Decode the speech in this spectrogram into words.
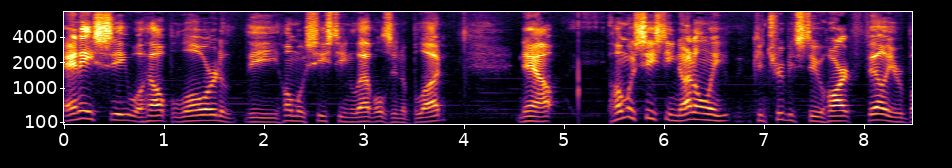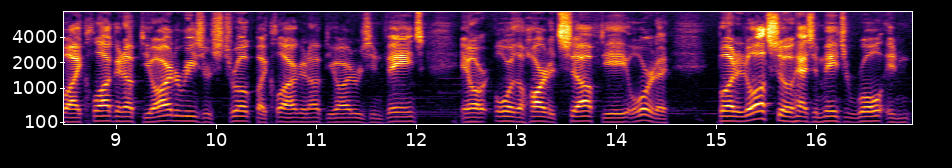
NAC will help lower the homocysteine levels in the blood. Now, homocysteine not only contributes to heart failure by clogging up the arteries or stroke by clogging up the arteries and veins or, or the heart itself, the aorta, but it also has a major role in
